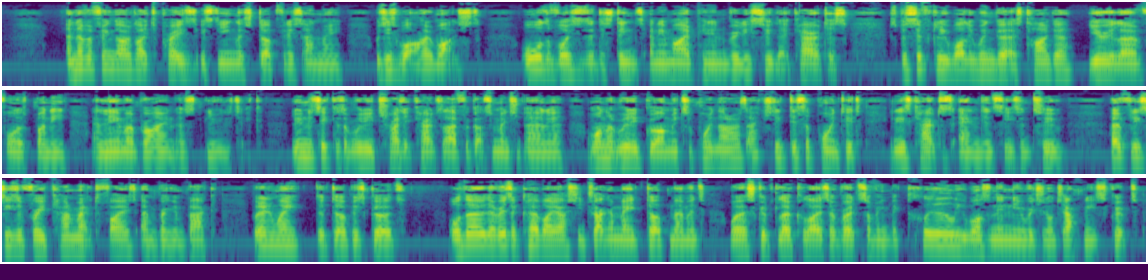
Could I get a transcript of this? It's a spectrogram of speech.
Another thing I would like to praise is the English dub for this anime, which is what I watched. All the voices are distinct and in my opinion really suit their characters. Specifically Wally Wingert as Tiger, Yuri Lowenthal as Bunny, and Liam O'Brien as Lunatic. Lunatic is a really tragic character that I forgot to mention earlier, and one that really grew on me to the point that I was actually disappointed in his character's end in Season 2. Hopefully Season 3 can rectify it and bring him back, but anyway, the dub is good. Although there is a Kobayashi Dragon Maid dub moment where a script localizer wrote something that clearly wasn't in the original Japanese script,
